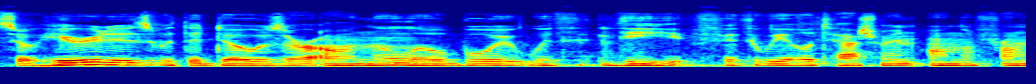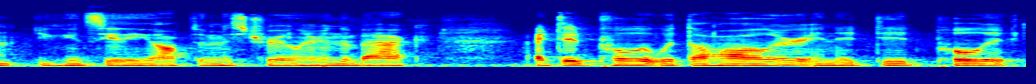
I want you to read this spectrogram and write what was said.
So here it is with the dozer on the lowboy with the fifth wheel attachment on the front. You can see the Optimus trailer in the back. I did pull it with the hauler and it did pull it.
